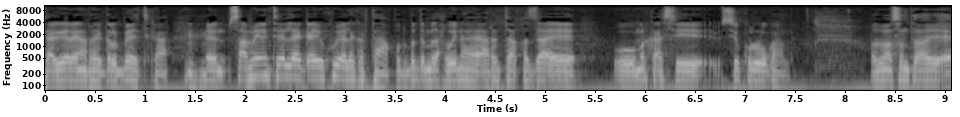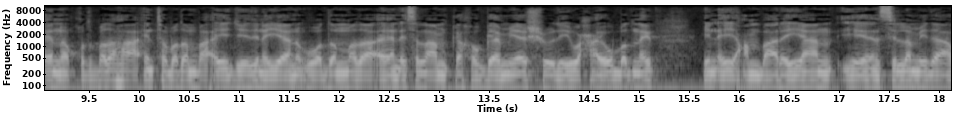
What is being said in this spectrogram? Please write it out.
taageerayaan reer galbeedka. Saameyn intee leeg ayay ku yeelan kartaa khudbadda madaxweynaha ee arrinta khaza ee uu markaasi si kulul uga hadlay? Waad mahadsan tahay khudbadaha inta badanba ay jeedinayaan waddamada islaamka hogaamiyaashoodii waxa ay u badnayd in ay cambaareeyaan si la mid ah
